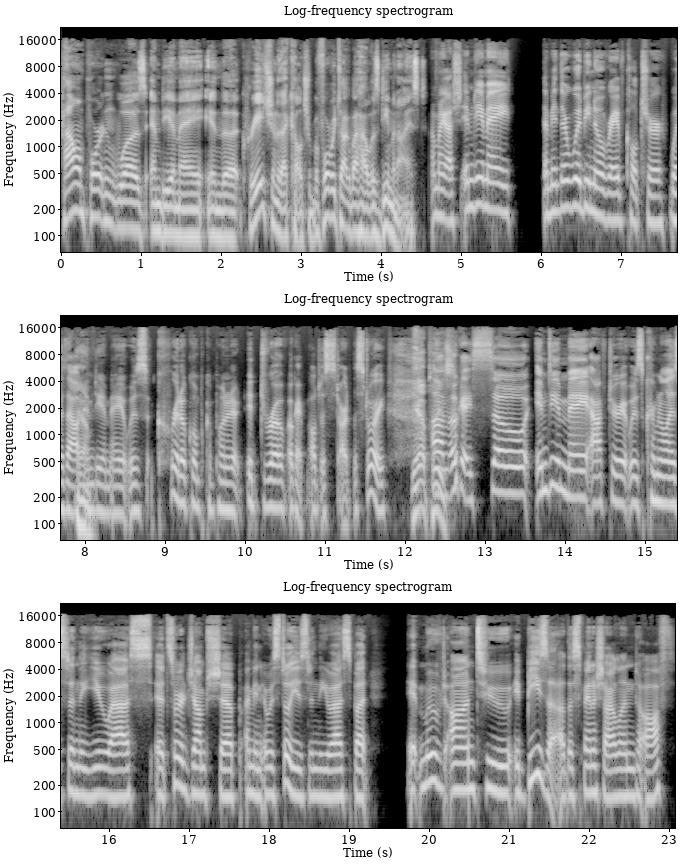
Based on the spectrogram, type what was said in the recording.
How important was MDMA in the creation of that culture? Before we talk about how it was demonized, Oh my gosh, MDMA. I mean, there would be no rave culture without Yeah. MDMA. It was a critical component. It, drove. Okay, I'll just start the story. yeah, please. Um, okay, so MDMA, after it was criminalized in the US, it sort of jumped ship. I mean, it was still used in the US, but it moved on to Ibiza, the Spanish island off,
